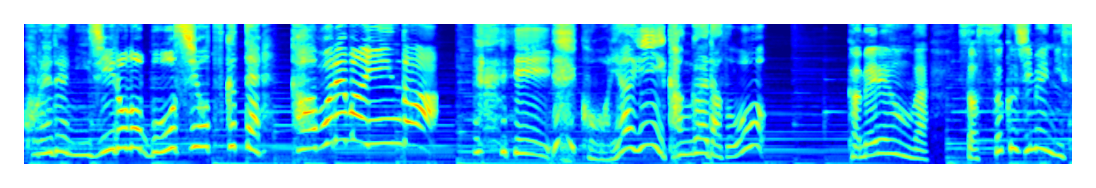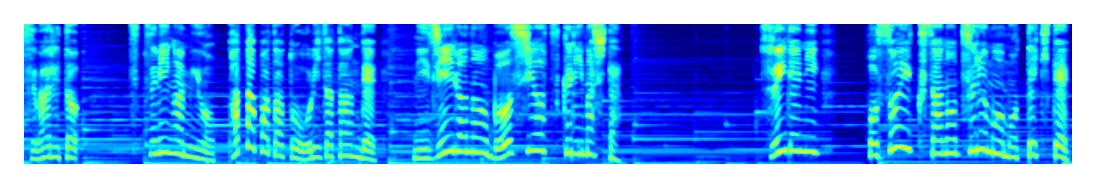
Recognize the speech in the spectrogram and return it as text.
これで虹色の帽子を作ってかぶればいいんだ。こりゃいい考えだぞ。カメレオンは早速地面に座ると包み紙をパタパタと折りたたんで虹色の帽子を作りました。ついでに細い草のつるも持ってきて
